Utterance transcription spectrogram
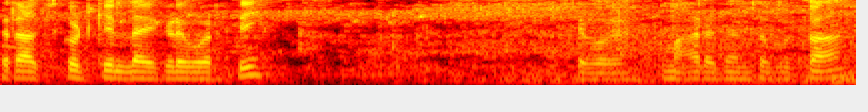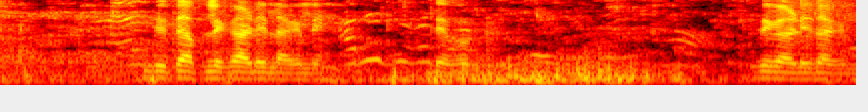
तर राजकोट किल्ला आहे इकडे वरती. ते बघा महाराजांचा पुतळा. तिथे आपली गाडी लागली. ते बघा. तिथे गाडी लागली.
